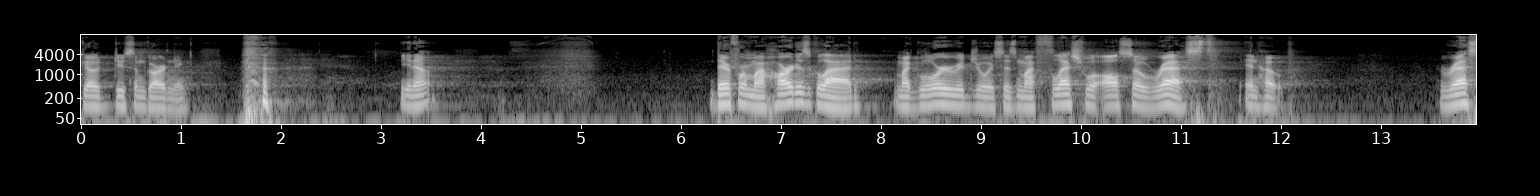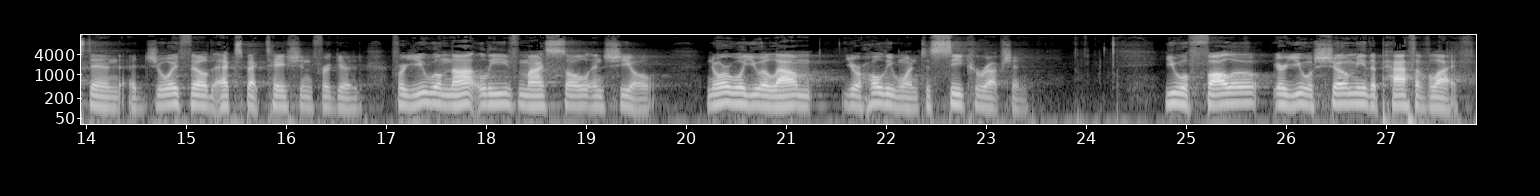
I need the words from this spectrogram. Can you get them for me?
go do some gardening. you know? Therefore, my heart is glad my glory rejoices, my flesh will also rest in hope. Rest in a joy filled expectation for good. For you will not leave my soul in Sheol, nor will you allow your Holy One to see corruption. You will follow, or you will show me the path of life.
